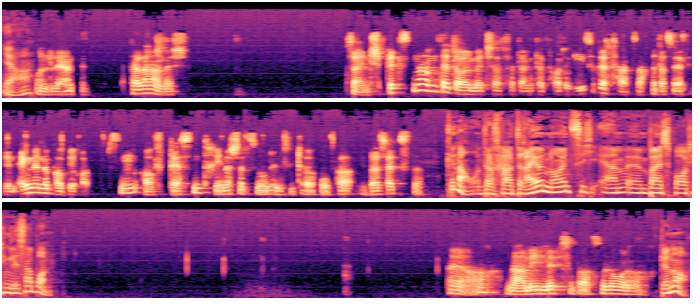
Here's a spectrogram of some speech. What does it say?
Ja. Und lernte Katalanisch. Seinen Spitznamen der Dolmetscher verdankt der Portugiese der Tatsache, dass er für den Engländer Bobby Robson auf dessen Trainerstation in Südeuropa übersetzte. Genau, und das war 93 ähm, äh, bei Sporting Lissabon. Ja, nahm ihn mit zu Barcelona. Genau.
